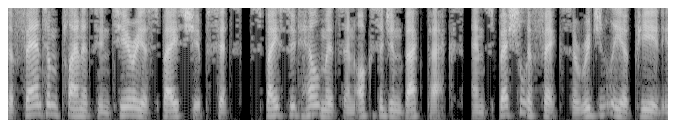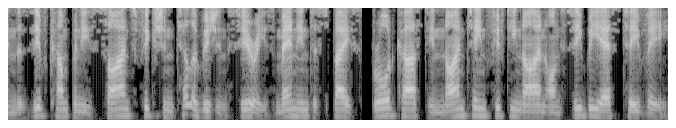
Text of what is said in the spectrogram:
The Phantom Planet's interior spaceship sets, spacesuit helmets and oxygen backpacks, and special effects originally appeared in the Ziv Company's science fiction television series Men into Space, broadcast in 1959 on CBS TV.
